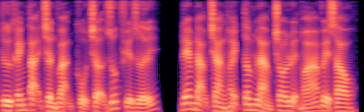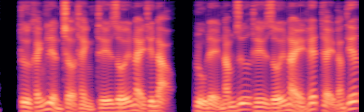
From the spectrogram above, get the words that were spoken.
từ khánh tại trần vạn cổ trợ giúp phía dưới, đem đạo tràng hạch tâm làm cho luyện hóa về sau, từ khánh liền trở thành thế giới này thiên đạo, đủ để nắm giữ thế giới này hết thể đáng tiếc.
